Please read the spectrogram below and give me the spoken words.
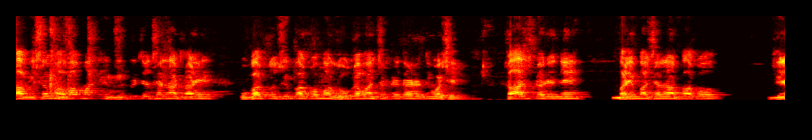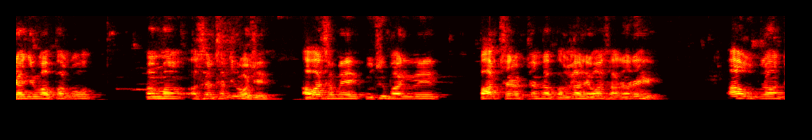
આ વિષમ હવામાનની વિપરીત અસરના કારણે ઊભા કૃષિ પાકોમાં રોગ આવવાની શક્યતા રહેતી હોય છે. ખાસ કરીને મરી માછલીના પાકો જીરા જેવા પાકો આમાં અસર થતી હોય છે. આવા સમયે કૃષિભાઈઓએ પાક સંરક્ષણના પગલાં લેવા સારા રહે. આ ઉપરાંત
